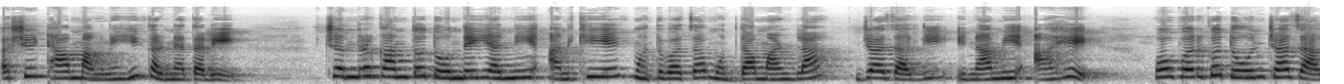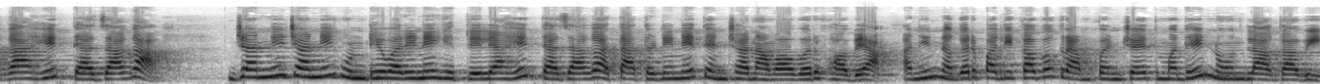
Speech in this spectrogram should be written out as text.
अशी ठाम मागणीही करण्यात आली. चंद्रकांत दोंदे यांनी आणखी एक महत्त्वाचा मुद्दा मांडला ज्या जागी इनामी आहे व वर्ग दोनच्या जागा आहेत त्या जागा. ज्यांनी ज्यांनी गुंठेवारीने घेतलेल्या आहेत त्या जागा तातडीने त्यांच्या नावावर व्हाव्या आणि नगरपालिका व ग्रामपंचायतमध्ये नोंद लागावी.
